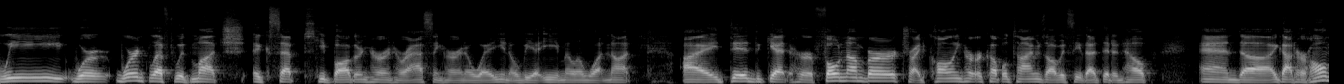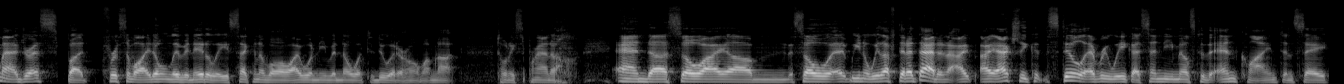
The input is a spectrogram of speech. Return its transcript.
we were weren't left with much except keep bothering her and harassing her in a way, you know, via email and whatnot. I did get her phone number, tried calling her a couple times. Obviously, that didn't help. And uh, I got her home address, but first of all, I don't live in Italy. Second of all, I wouldn't even know what to do at her home. I'm not Tony Soprano. And uh, so I, um, so uh, you know, we left it at that. And I, I actually could still every week I send emails to the end client and say,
